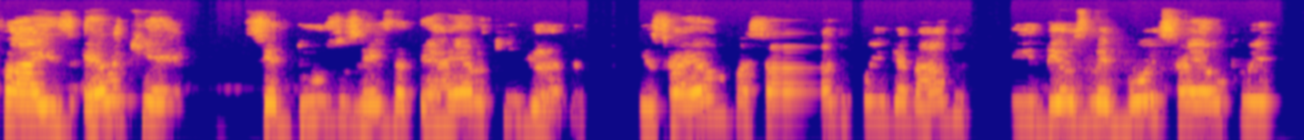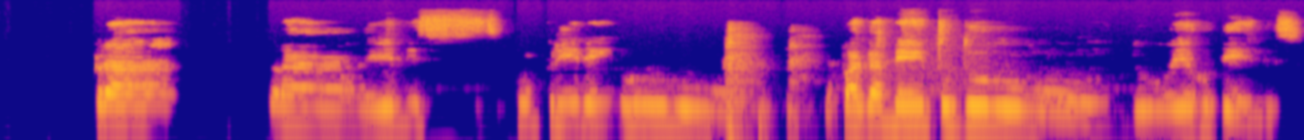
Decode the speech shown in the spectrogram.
faz, ela que é, seduz os reis da terra, ela que engana. Israel no passado foi enganado e Deus levou Israel para eles cumprirem o, o pagamento do, do erro deles.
